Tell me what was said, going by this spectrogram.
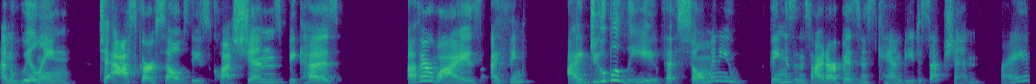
and willing to ask ourselves these questions because otherwise, I think I do believe that so many things inside our business can be deception, right?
